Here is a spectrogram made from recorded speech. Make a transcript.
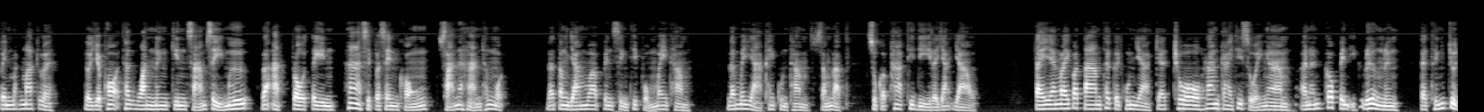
เป็นมัดๆเลย โดยเฉพาะถ้าวันหนึ่งกิน 3-4 มื้อ และอัดโปรตีน 50%ของสารอาหารทั้งหมด และต้องย้ำว่าเป็นสิ่งที่ผมไม่ทำและไม่อยากให้คุณทำสำหรับสุขภาพที่ดีระยะยาว แต่อย่างไรก็ตามถ้าเกิดคุณอยากจะโชว์ร่างกายที่สวยงาม อันนั้นก็เป็นอีกเรื่องหนึ่งแต่ถึงจุด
